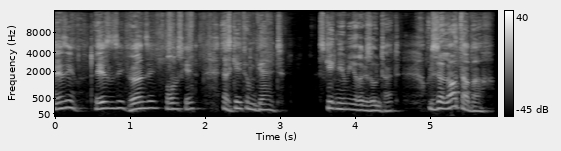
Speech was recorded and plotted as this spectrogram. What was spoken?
Sehen Sie, lesen Sie, hören Sie, worum es geht? Es geht um Geld. Es geht nicht um Ihre Gesundheit. Und dieser Lauterbach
